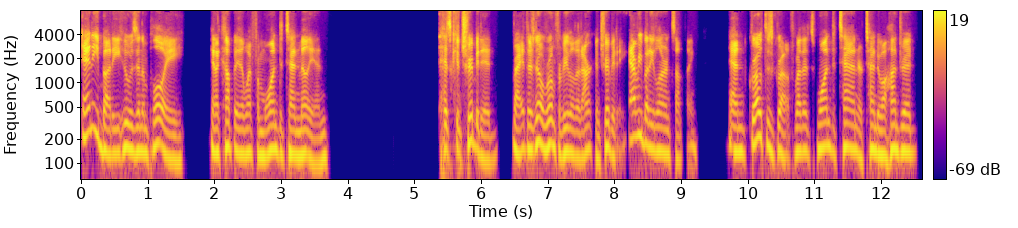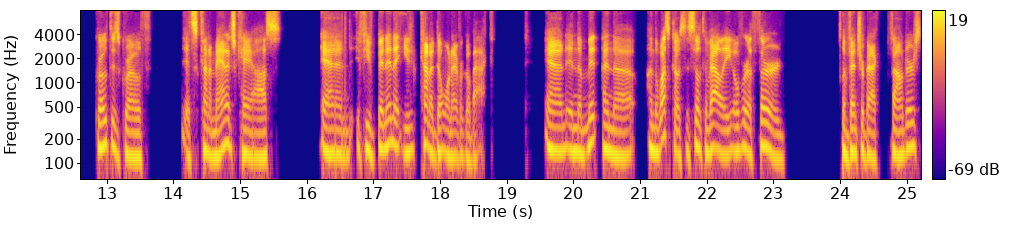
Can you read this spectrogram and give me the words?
anybody who is an employee in a company that went from 1 to 10 million has contributed, right? There's no room for people that aren't contributing. Everybody learned something. And growth is growth, whether it's 1 to 10 or 10 to 100, growth is growth. It's kind of managed chaos. And if you've been in it, you kind of don't want to ever go back. And in the mid in the on the West Coast in Silicon Valley, over a third of venture backed founders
